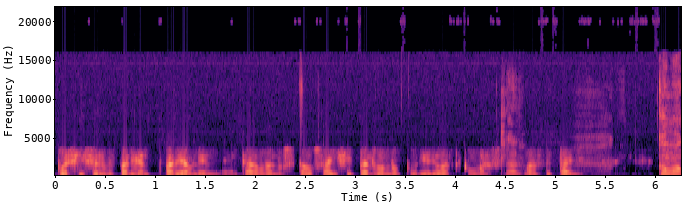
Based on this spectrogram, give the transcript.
pues sí ser varian- variable en, en cada uno de los estados. Ahí sí, perdón, no podría ayudarte con más, más detalle. ¿Cómo.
